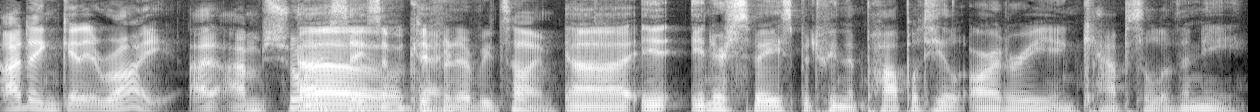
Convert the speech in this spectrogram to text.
I don't get it right. I, I'm sure I say Oh, something okay. different every time. Uh, interspace between the popliteal artery and capsule of the knee.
